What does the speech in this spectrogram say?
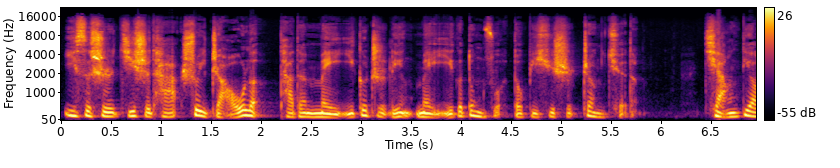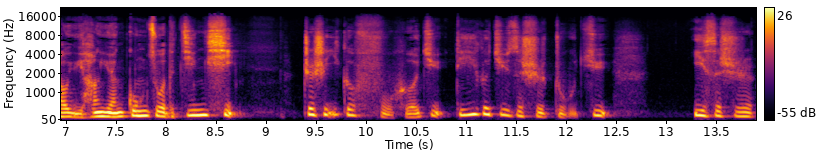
意思是即使他睡着了，他的每一个指令、每一个动作都必须是正确的，强调宇航员工作的精细。这是一个复合句，第一个句子是主句，意思是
